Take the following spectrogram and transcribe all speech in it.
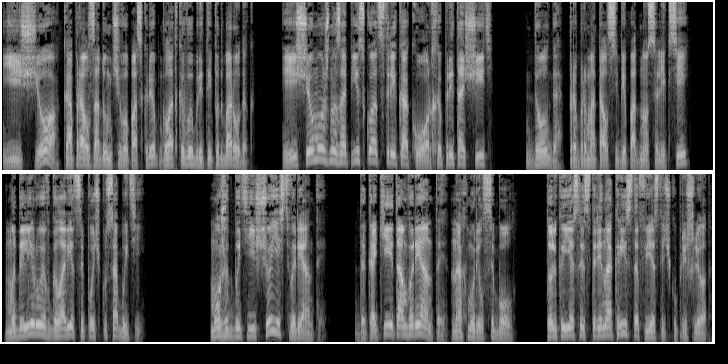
«Еще», — капрал задумчиво поскреб гладко выбритый подбородок. «Еще можно записку от старика Корха притащить». «Долго», — пробормотал себе под нос Алексей, моделируя в голове цепочку событий. «Может быть, еще есть варианты?» «Да какие там варианты?» — нахмурился Бол. «Только если старина Кристоф весточку пришлет,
